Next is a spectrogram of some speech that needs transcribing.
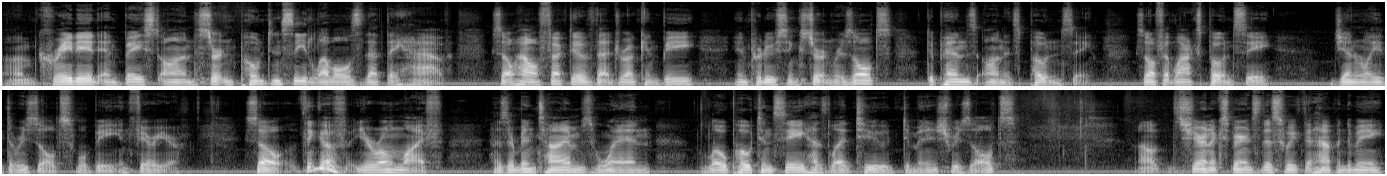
um, created and based on certain potency levels that they have. So, how effective that drug can be in producing certain results depends on its potency. So, if it lacks potency, generally the results will be inferior. So, think of your own life. Has there been times when low potency has led to diminished results? I'll share an experience this week that happened to me.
